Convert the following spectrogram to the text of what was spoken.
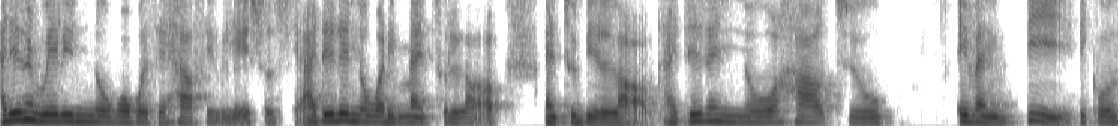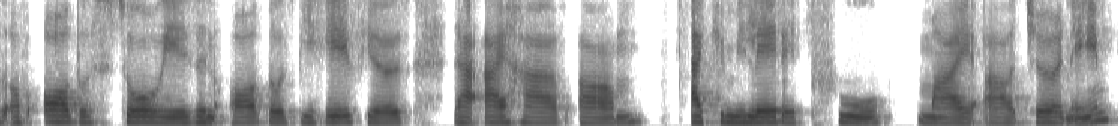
I didn't really know what was a healthy relationship. I didn't know what it meant to love and to be loved. I didn't know how to even be because of all those stories and all those behaviors that I have um, accumulated through my uh, journey.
